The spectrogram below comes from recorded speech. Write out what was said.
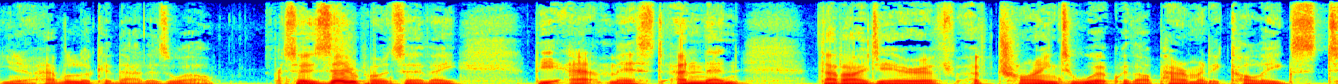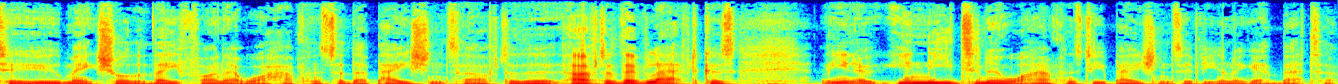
you know, have a look at that as well. So zero point survey, the ATMIST, and then that idea of, of trying to work with our paramedic colleagues to make sure that they find out what happens to their patients after the after they've left, because you know you need to know what happens to your patients if you're going to get better.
